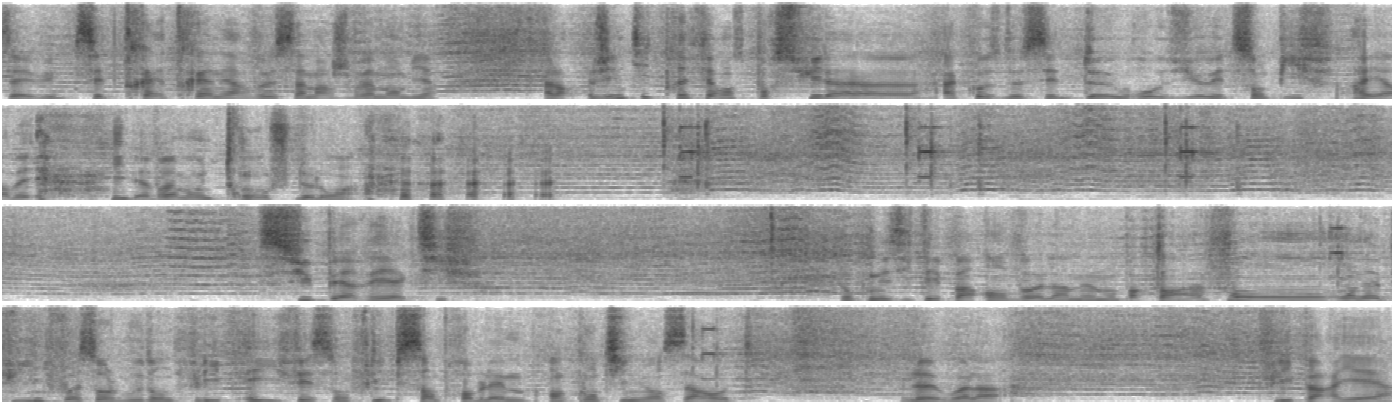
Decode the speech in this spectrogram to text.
vous avez vu, c'est très très nerveux, ça marche vraiment bien. Alors j'ai une petite préférence pour celui-là euh, à cause de ses deux gros yeux et de son pif. Regardez, il a vraiment une tronche de loin. super réactif. Donc n'hésitez pas en vol, hein, même en partant à fond, on appuie une fois sur le bouton de flip et il fait son flip sans problème en continuant sa route. Le voilà. Arrière.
